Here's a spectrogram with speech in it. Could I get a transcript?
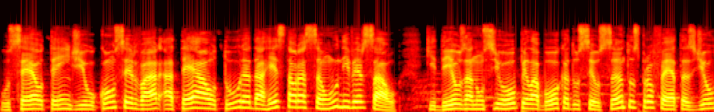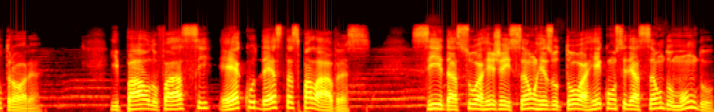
O céu tem de o conservar até a altura da restauração universal que Deus anunciou pela boca dos seus santos profetas de outrora. E Paulo faz-se eco destas palavras. Se da sua rejeição resultou a reconciliação do mundo,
